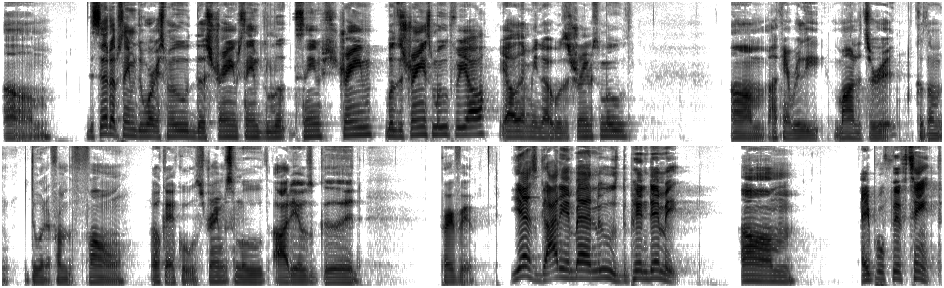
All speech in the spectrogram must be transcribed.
Um, the setup seemed to work smooth. The stream seemed to look same stream. Was the stream smooth for y'all? Y'all let me know. Was the stream smooth? Um, I can't really monitor it because I'm doing it from the phone. Okay, cool. Stream smooth. Audio's good. Perfect. Yes, Gotti and bad news. The pandemic. Um, April fifteenth,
